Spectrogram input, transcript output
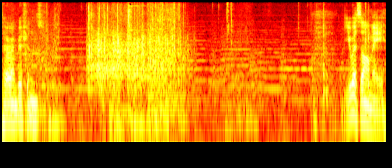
Her ambitions. U.S. Army.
